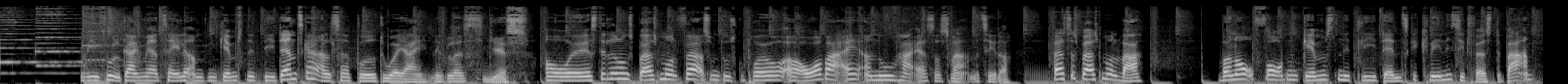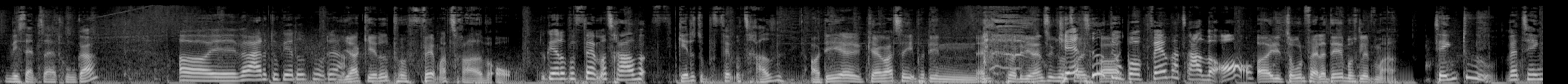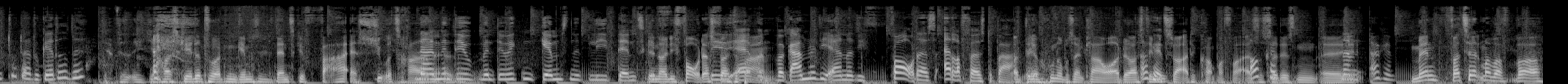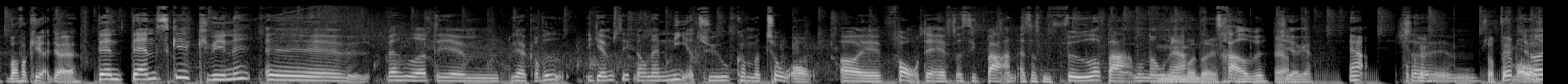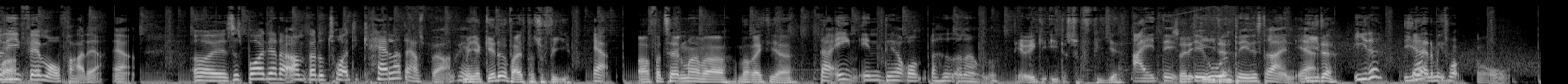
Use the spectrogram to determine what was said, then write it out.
Vi er i fuld gang med at tale om den gennemsnitlige dansker, altså både du og jeg, Nicolas. Yes. Og øh, jeg stillede nogle spørgsmål før, som du skulle prøve at overveje, og nu har jeg så svarene til dig. Første spørgsmål var, hvornår får den gennemsnitlige danske kvinde sit første barn, hvis altså at hun gør? Og øh, hvad var det, du gættede på der? Jeg gættede på 35 år. Du gættede på 35. Gættede du på 35? Og det øh, kan jeg godt se på din, på dit ansigtsudtryk. Gættede og, du på 35 år? Og i dit tonefald, og det er måske lidt for meget. Tænkte du, hvad tænkte du, da du gættede det? Jeg ved ikke, jeg har også gættet på, at den gennemsnitlige danske far er 37. Nej, men altså. det, er jo, men det er jo ikke den gennemsnitlige danske... det er, når de får deres det første er, barn. Hvor, gamle de er, når de får deres allerførste barn. Og det er jeg 100% klar over, og det er også okay. Det, mit svar det kommer fra. Altså, Okay. så det er sådan, øh, Nå, men, okay. Men fortæl mig, hvor, hvor, hvor forkert jeg er. Den danske kvinde, øh, hvad hedder det, øh, bliver gravid i gennemsnit, når hun er 29,2 år, og øh, får derefter sit barn, altså sådan føder barnet, når hun er måneder efter. 30 Ja. ja. cirka. Ja, så, Okay. øh, Så fem år det var fra. lige fem år fra der, ja. Og øh, så spurgte jeg dig om, hvad du tror, de kalder deres børn. Okay. Men jeg gættede jo faktisk på Sofie. Ja, Og fortæl mig, hvor, hvor rigtig jeg er. der er en inde i det her rum, der hedder navnet. Det er jo ikke Ida Sofie. Ej, det, Så er det, det er Ida. uden penestregen. Ja. Ida. Ida? Ida ja. er det mest hvor... Oh.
